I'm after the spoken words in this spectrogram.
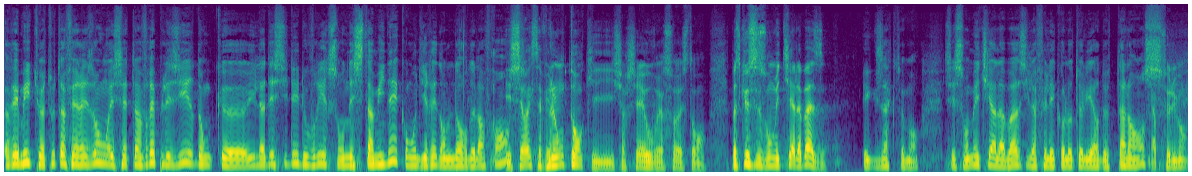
Rémi, tu as tout à fait raison et c'est un vrai plaisir. Donc, euh, il a décidé d'ouvrir son estaminet, comme on dirait dans le nord de la France. Et c'est vrai que ça fait longtemps qu'il cherchait à ouvrir son restaurant. Parce que c'est son métier à la base. Exactement. C'est son métier à la base. Il a fait l'école hôtelière de Talence. Absolument.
